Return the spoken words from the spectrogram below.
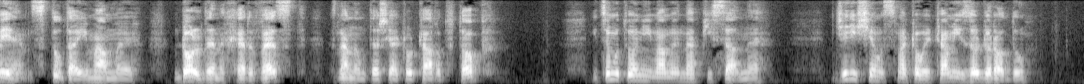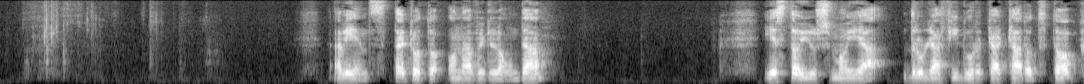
Więc tutaj mamy Golden Harvest, znaną też jako Carrot Top. I co my tu o niej mamy napisane? Dzieli się smakołykami z ogrodu. A więc tak oto ona wygląda. Jest to już moja druga figurka Carrot Top.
